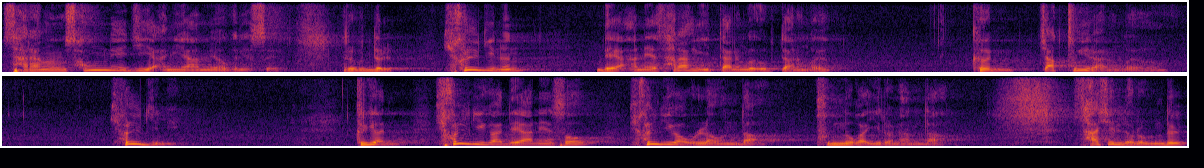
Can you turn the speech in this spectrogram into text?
사랑은 성내지 아니하며 그랬어요. 여러분들, 혈기는 내 안에 사랑이 있다는 거 없다는 거예요? 그건 짝퉁이라는 거예요. 혈기니. 그러니까 혈기가 내 안에서 혈기가 올라온다. 분노가 일어난다. 사실 여러분들,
